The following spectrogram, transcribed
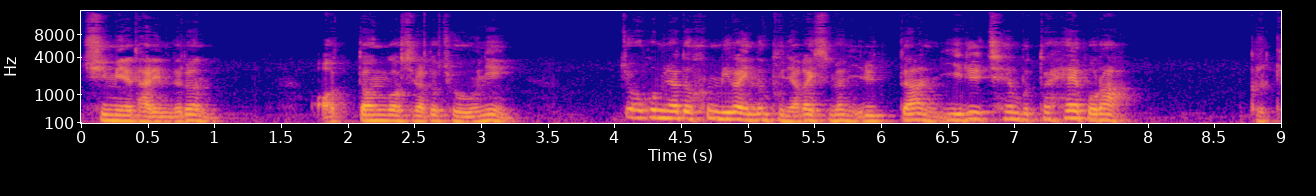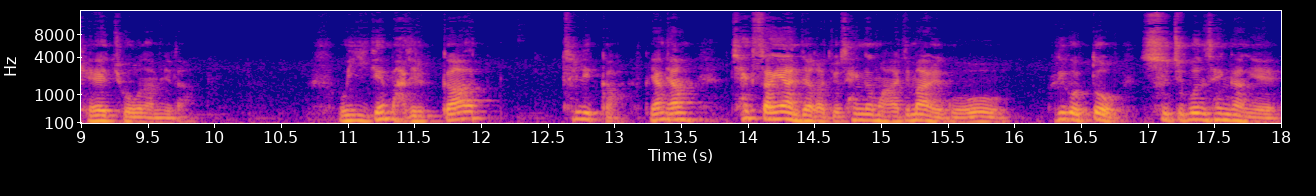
취미의 달인들은 어떤 것이라도 좋으니 조금이라도 흥미가 있는 분야가 있으면 일단 일일 체험부터 해보라. 그렇게 조언합니다. 뭐 이게 맞을까? 틀릴까? 그냥, 그냥 책상에 앉아가지고 생각만 하지 말고 그리고 또 수줍은 생각에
